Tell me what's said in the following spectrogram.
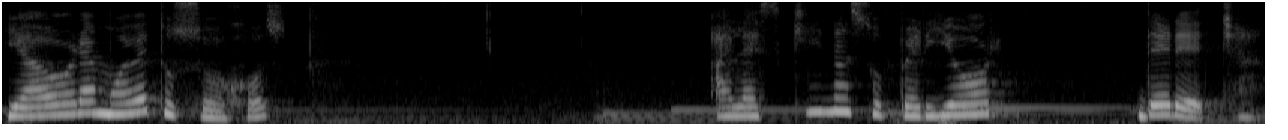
y ahora mueve tus ojos a la esquina superior derecha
